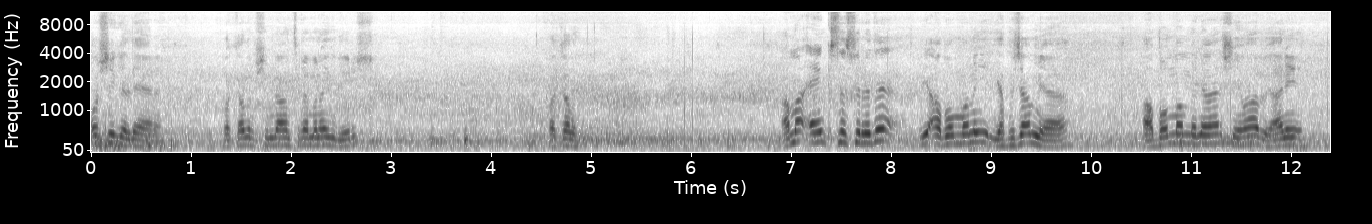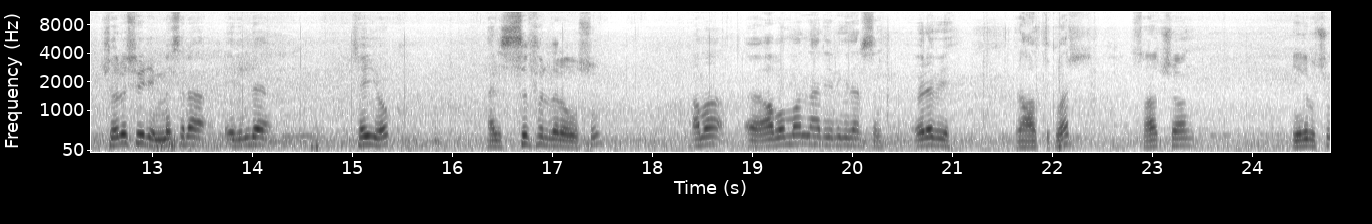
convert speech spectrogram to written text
O şekilde yani. Bakalım şimdi antrenmana gidiyoruz. Bakalım. Ama en kısa sürede bir abonmanı yapacağım ya. Abonman benim her şeyim abi. Hani şöyle söyleyeyim mesela elinde şey yok. Hani sıfır lira olsun. Ama e, abonmanla her yere gidersin. Öyle bir rahatlık var. Saat şu an 7.30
